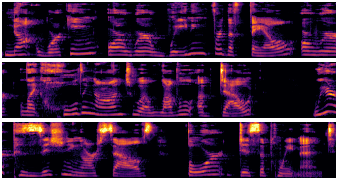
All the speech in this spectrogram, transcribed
not working, or we're waiting for the fail, or we're like holding on to a level of doubt, we are positioning ourselves for disappointment.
